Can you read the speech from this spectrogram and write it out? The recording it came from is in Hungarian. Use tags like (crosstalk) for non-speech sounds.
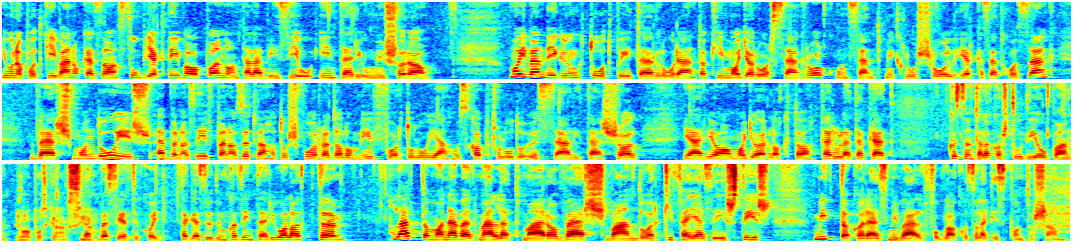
Jó napot kívánok, ez a Szubjektíva a Pannon Televízió interjú műsora. Mai vendégünk Tóth Péter Lóránt, aki Magyarországról, Kunszent Miklósról érkezett hozzánk, versmondó, és ebben az évben az 56-os forradalom évfordulójához kapcsolódó összeállítással járja a magyar lakta területeket. Köszöntelek a stúdióban. Jó napot kívánok, szia! Megbeszéltük, hogy tegeződünk az interjú alatt. Láttam a neved mellett már a versvándor kifejezést is. Mit akar ez, mivel foglalkozol egész pontosan?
